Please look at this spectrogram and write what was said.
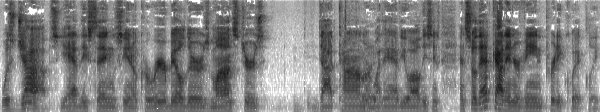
was jobs. You had these things, you know, career builders, monsters dot com or Right. what have you all these things and so that got intervened pretty quickly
